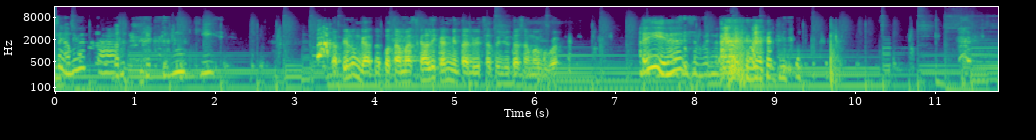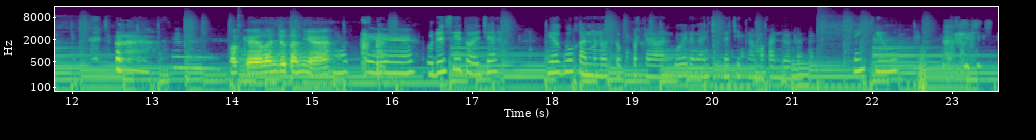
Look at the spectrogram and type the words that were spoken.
sejuta. tinggi tapi lu nggak takut sama sekali kan minta duit satu juta sama gue iya Sih sebenarnya. oke lanjutannya Oke. Udah sih itu aja ya gue akan menutup perkenalan gue dengan cita-cita makan donat thank you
